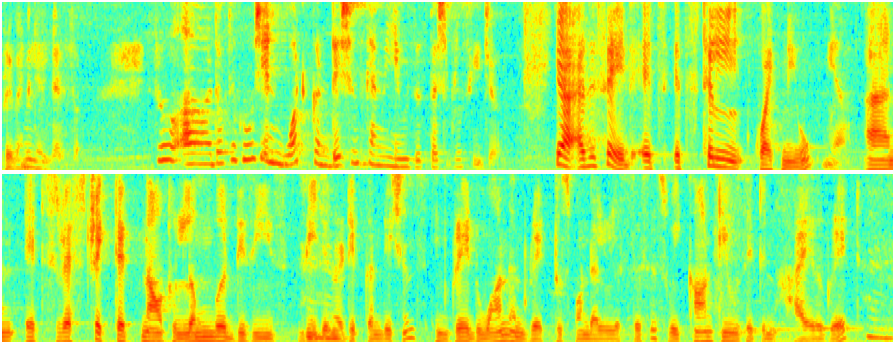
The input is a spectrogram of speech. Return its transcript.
prevented. Will so, uh, Dr. Ghosh, in what conditions can we use this special procedure? Yeah, as I said, it's it's still quite new. Yeah. And it's restricted now to lumbar disease mm-hmm. degenerative mm -hmm. conditions in grade 1 and grade 2 spondylolisthesis. We can't use it in higher grade. Mm -hmm.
